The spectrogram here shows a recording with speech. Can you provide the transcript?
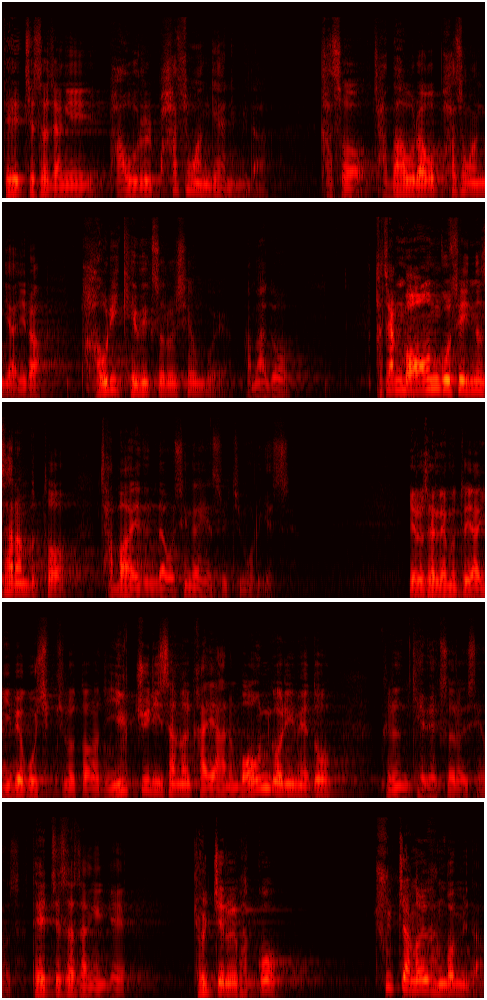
대제사장이 바울을 파송한 게 아닙니다. 가서 잡아오라고 파송한 게 아니라 바울이 계획서를 세운 거예요. 아마도 가장 먼 곳에 있는 사람부터 잡아야 된다고 생각했을지 모르겠어요. 예루살렘부터 약 250km 떨어진 일주일 이상을 가야 하는 먼 거리임에도 그는 계획서를 세워서 대제사장에게 결제를 받고 출장을 간 겁니다.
